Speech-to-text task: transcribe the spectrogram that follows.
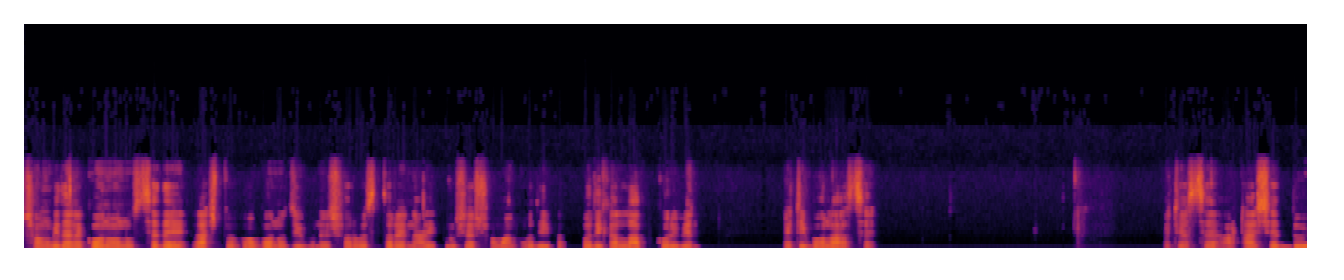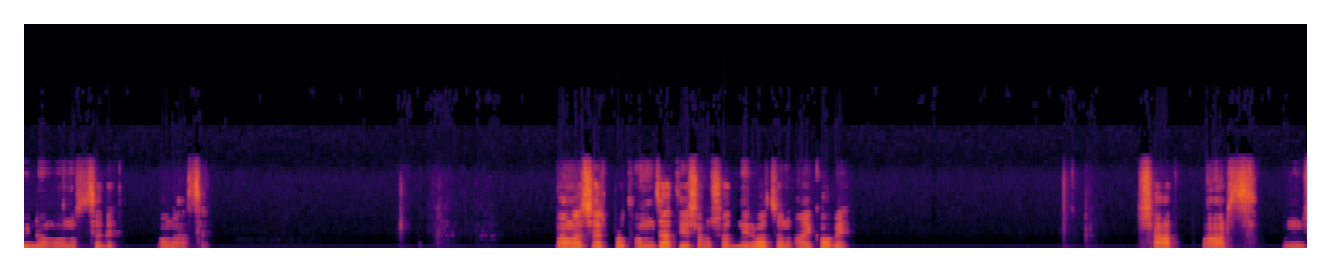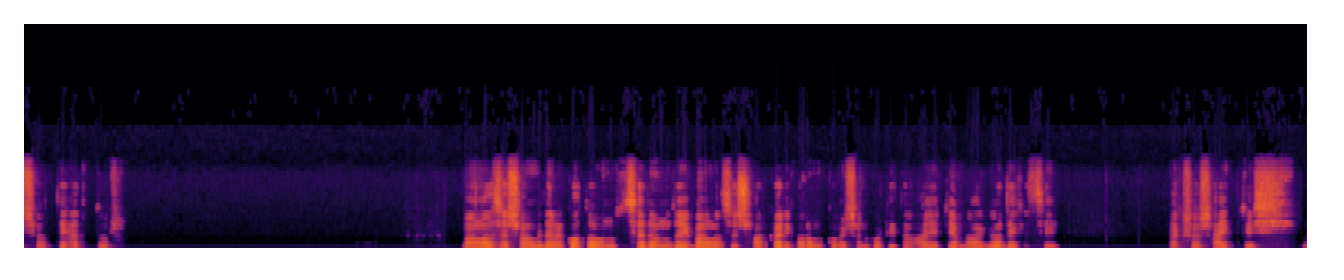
উনআশি সংবিধানে কোন অনুচ্ছেদে রাষ্ট্র ও গণজীবনের সর্বস্তরে নারী পুরুষের সমান অধিকার লাভ করিবেন? এটি বলা আছে। এটি হচ্ছে আঠাশের দুই নং অনুচ্ছেদে বলা আছে। বাংলাদেশের প্রথম জাতীয় সংসদ নির্বাচন হয় কবে? সাত মার্চ উনিশশো তেহাত্তর। বাংলাদেশের সংবিধানের কত অনুচ্ছেদ অনুযায়ী বাংলাদেশের সরকারি কর্ম কমিশন গঠিত হয়, এটি আমরা আগেও দেখেছি। একশো সাঁত্রিশ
